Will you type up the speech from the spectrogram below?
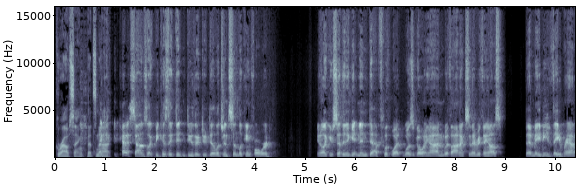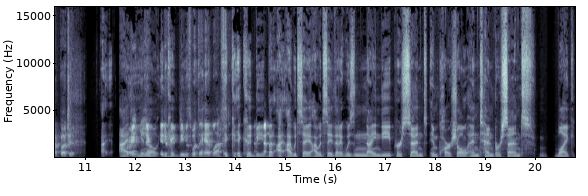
grousing. That's not It, kind of sounds like because they didn't do their due diligence in looking forward. You know, like you said, they're getting in depth with what was going on with Onyx and everything else. That maybe they ran a budget. I Right? you know it, it could be. with what they had left. It, it could be, but I, I would say I would say that it was ninety percent impartial and ten percent like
